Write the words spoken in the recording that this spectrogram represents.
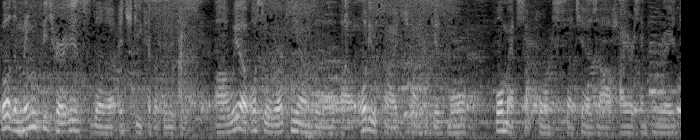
Well, the main feature is the HD capability. Uh, we are also working on the uh, audio side, trying to get more format support, such as uh, higher sample rate,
